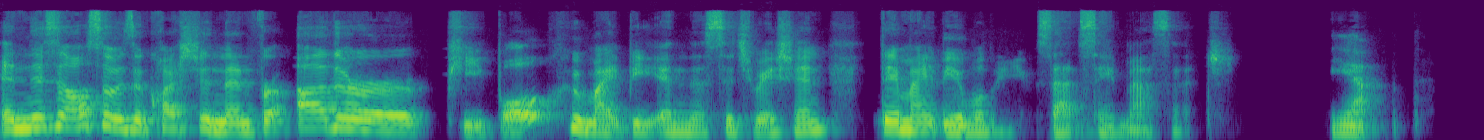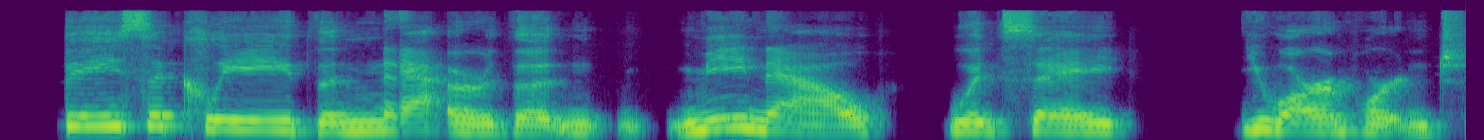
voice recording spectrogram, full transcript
And this also is a question then for other people who might be in this situation. They might be mm. able to use that same message. Yeah. Basically, the net or the me now would say, You are important.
